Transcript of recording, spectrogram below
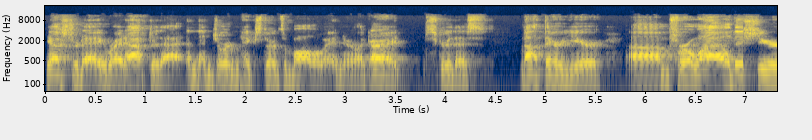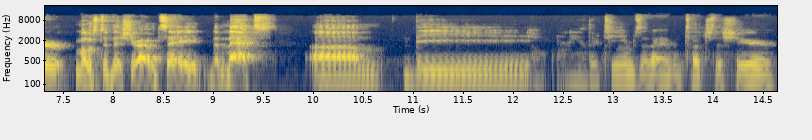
yesterday, right after that. And then Jordan Hicks throws a ball away, and you're like, all right, screw this. Not their year. Um, for a while this year, most of this year, I would say the Mets, um, the any other teams that I haven't touched this year.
